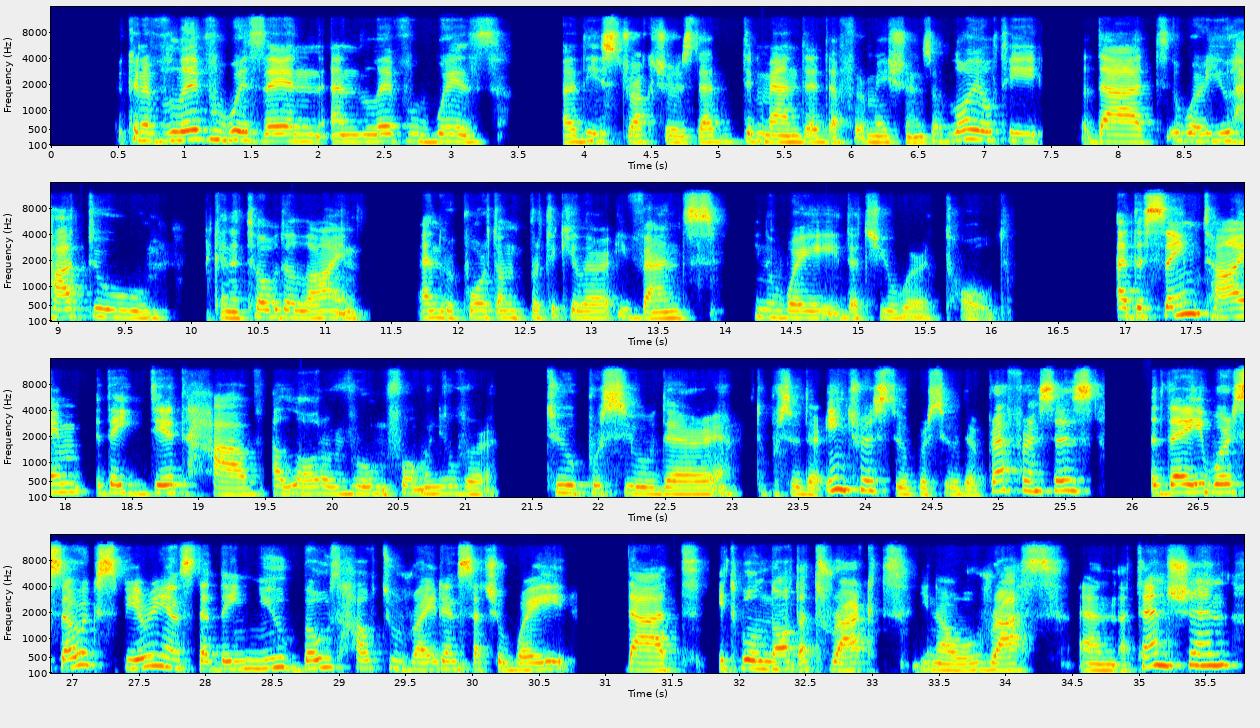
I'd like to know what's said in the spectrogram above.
kind of live within and live with uh, these structures that demanded affirmations of loyalty that where you had to kind of toe the line and report on particular events in a way that you were told. At the same time, they did have a lot of room for maneuver to pursue their to pursue their interests, to pursue their preferences. They were so experienced that they knew both how to write in such a way that it will not attract, you know, wrath and attention,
